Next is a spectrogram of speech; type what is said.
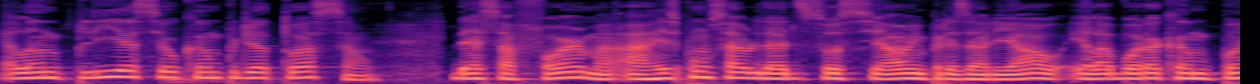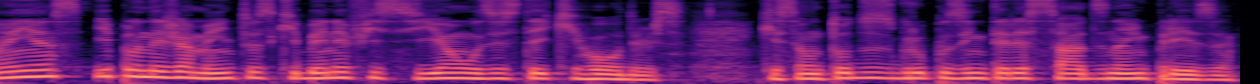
ela amplia seu campo de atuação. Dessa forma, a responsabilidade social empresarial elabora campanhas e planejamentos que beneficiam os stakeholders, que são todos os grupos interessados na empresa,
